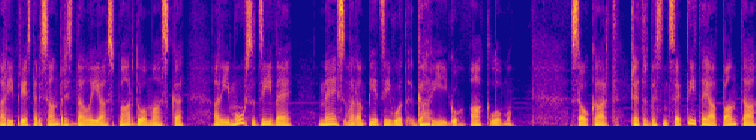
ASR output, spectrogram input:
arī priesteris Andris dalījās pārdomās, ka arī mūsu dzīvē mēs varam piedzīvot garīgu aklumu. Savukārt 47. pantā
